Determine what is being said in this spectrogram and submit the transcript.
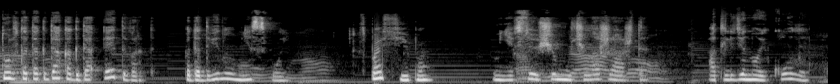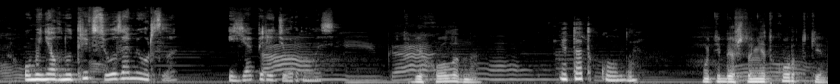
только тогда, когда Эдвард пододвинул мне свой. Спасибо. Меня все еще мучила жажда. От ледяной колы у меня внутри все замерзло, и я передернулась. Тебе холодно? Это от колы. У тебя что, нет куртки?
